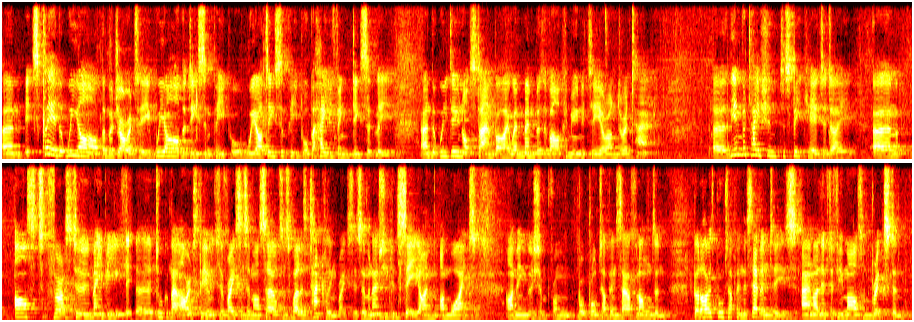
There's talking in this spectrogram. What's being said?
Um, it's clear that we are the majority, we are the decent people, we are decent people behaving decently, and that we do not stand by when members of our community are under attack. Uh, the invitation to speak here today um, asked for us to maybe uh, talk about our experience of racism ourselves as well as tackling racism. And as you can see, I'm, I'm white, I'm English and from brought up in South London. But I was brought up in the 70s and I lived a few miles from Brixton.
